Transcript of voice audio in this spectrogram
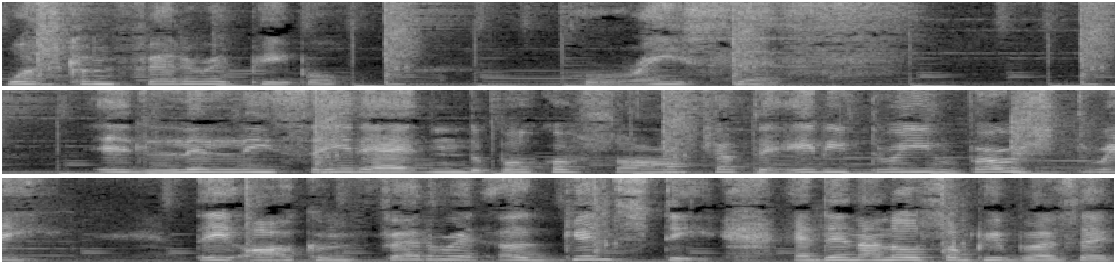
What's confederate, people? Racist. It literally say that in the book of Psalm chapter 83, verse 3. They are confederate against thee. And then I know some people that say,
